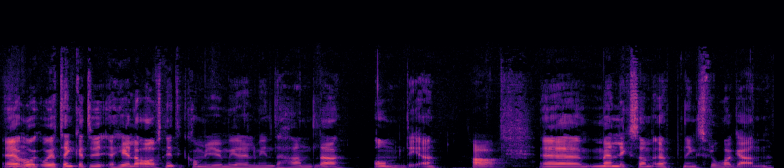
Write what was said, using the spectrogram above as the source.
Eh, Mm. Och, och jag tänker att vi, hela avsnittet kommer ju mer eller mindre handla om det. Ja. Eh, Men liksom öppningsfrågan.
